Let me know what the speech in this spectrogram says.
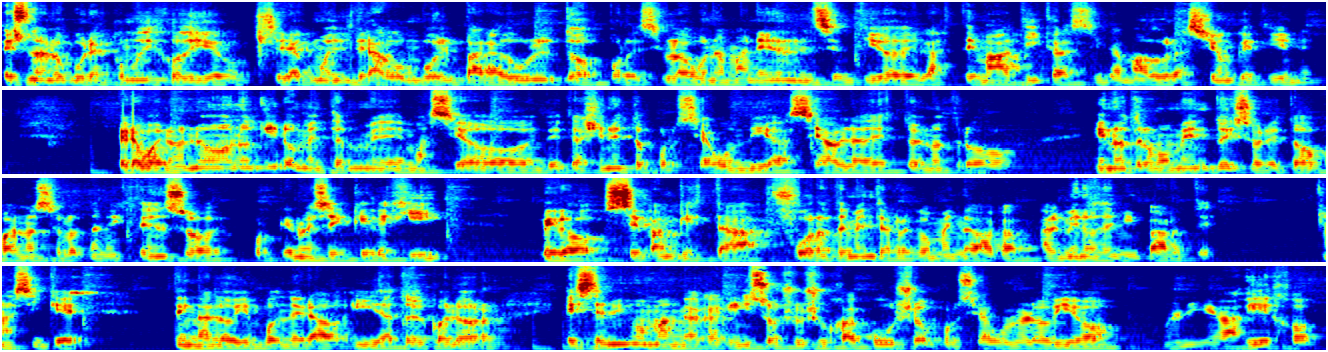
es una locura, es como dijo Diego, sería como el Dragon Ball para adultos, por decirlo de alguna manera, en el sentido de las temáticas y la maduración que tiene. Pero bueno, no, no quiero meterme demasiado en detalle en esto por si algún día se habla de esto en otro, en otro momento y sobre todo para no hacerlo tan extenso, porque no es el que elegí, pero sepan que está fuertemente recomendado acá, al menos de mi parte. Así que ténganlo bien ponderado. Y dato de color, es el mismo mangaka que hizo Yuyu Hakuyo, por si alguno lo vio, un anime más viejo.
